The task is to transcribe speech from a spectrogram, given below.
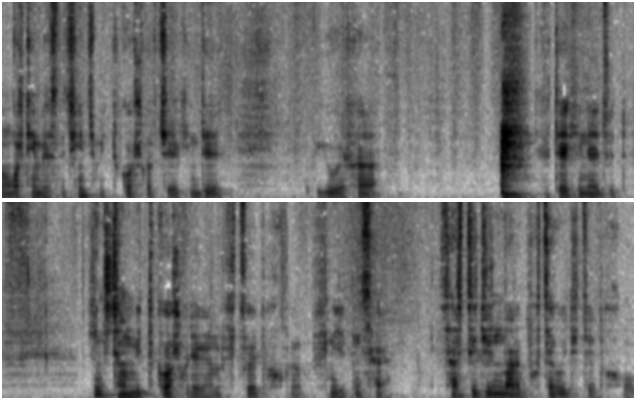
Монгол тийм байсныг хинч мэдэхгүй болохоор чи яг хиндээ юу ярихаа тэг хинээжүүд хинч чам мэдэхгүй болохоор яг амар хэцүү байдаг байхгүй юу? Эхний хэдэн сар. Сар ч гэж ер нь баг бүх цаг үед хэцүү байдаг хөө.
